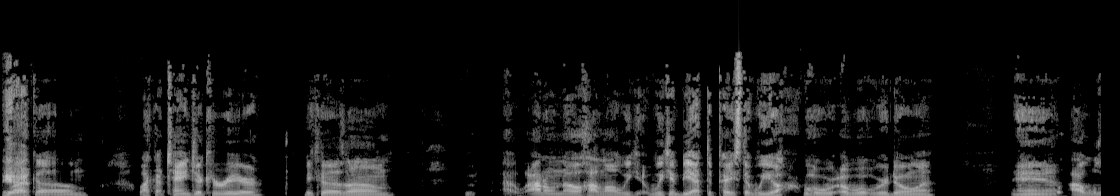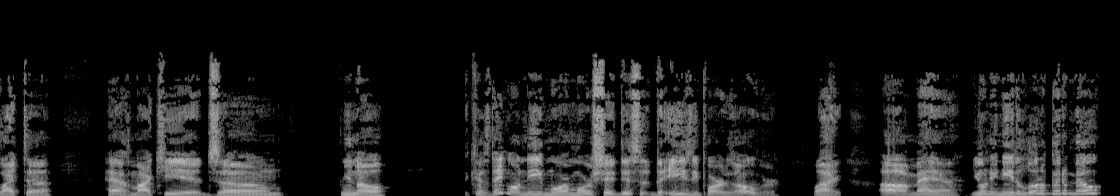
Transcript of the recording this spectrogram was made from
Yeah. like um, like a change of career because um, I, I don't know how long we we can be at the pace that we are what we're, what we're doing, and I would like to have my kids, um, you know, because they gonna need more and more shit. This is the easy part is over. Like, oh man, you only need a little bit of milk.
